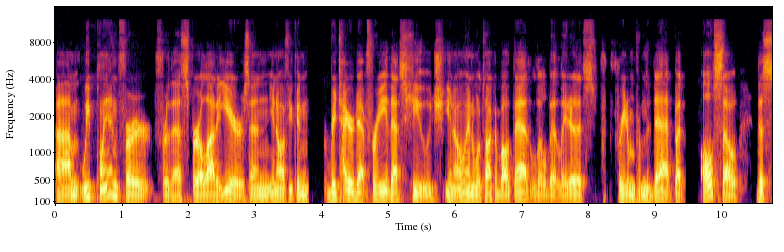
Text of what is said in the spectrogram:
um, we planned for for this for a lot of years, and you know, if you can retire debt free, that's huge. You know, and we'll talk about that a little bit later. That's freedom from the debt, but also this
